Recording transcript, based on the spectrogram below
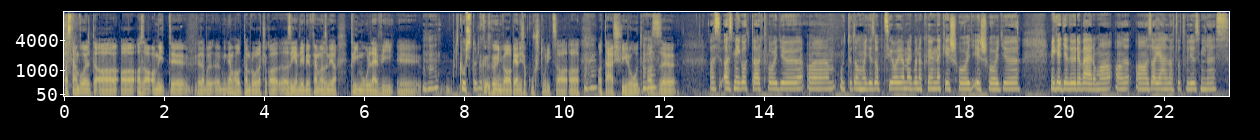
aztán volt a, a, az, a, amit igazából még nem hallottam róla, csak az IMDB-n fenn van az, ami a Primo Levi ö, Mhm. Kusturi. kö- könyve alapján, és a Kusturica a, Mhm. a társhíród, az ö, Az, az még ott tart, hogy ö, ö, úgy tudom, hogy az opciója megvan a könyvnek, és hogy, és hogy ö, még egyelőre várom a, a, az ajánlatot, hogy ez mi lesz.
